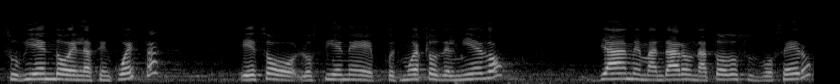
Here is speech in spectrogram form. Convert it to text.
subiendo en las encuestas, eso los tiene pues muertos del miedo. Ya me mandaron a todos sus voceros,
